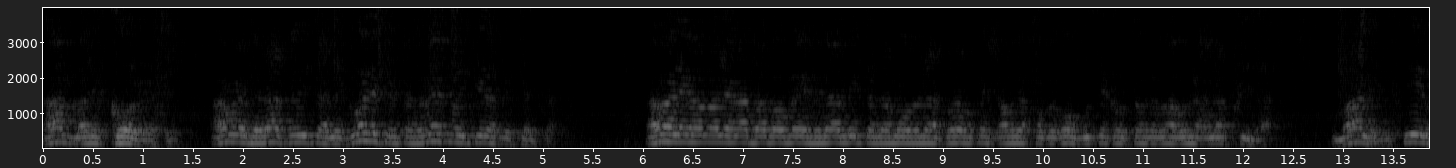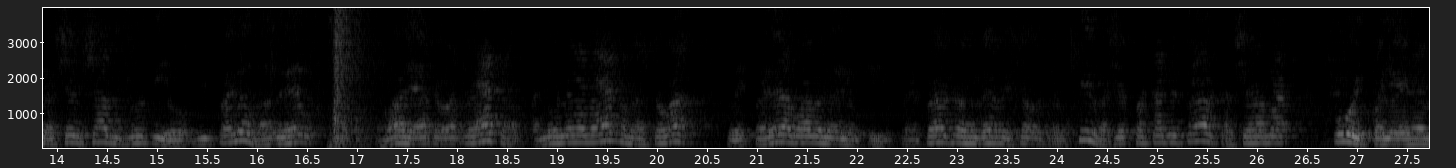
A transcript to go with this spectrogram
עם, מה זה כל רכב? עם לבנה אפילו תרנגולת ותרנגולת לא הטילה בצאתה. אמר אמר לי רבא ואומר, מנה עמית אדמו ומנה, כל המבקש חברו, צריך אותו דבר, הוא נענה תחילה. אמר לי, דכתיב, השם שם בזכות איוב, והתפעלו, ועד רעהו. אמר לי, את אמרת מעטה, אני אומר מעטה מהתורה. והתפלל אברהם אל האלוקים, ויפל אותו ממך לשאול אותו, דכתיב, השם פקד את שרה, כאשר אמר, הוא התפלל על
